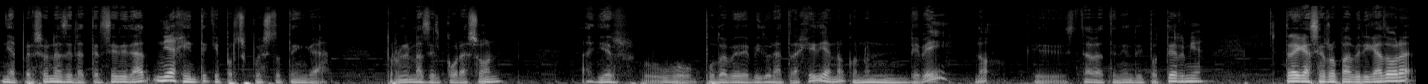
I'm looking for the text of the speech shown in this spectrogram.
ni a personas de la tercera edad, ni a gente que por supuesto tenga problemas del corazón. Ayer hubo, pudo haber habido una tragedia, ¿no? Con un bebé, ¿no? Que estaba teniendo hipotermia. Tráigase ropa abrigadora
